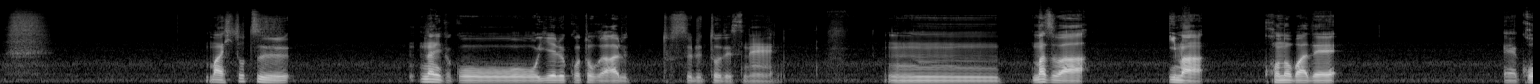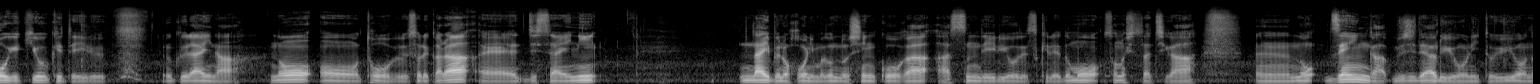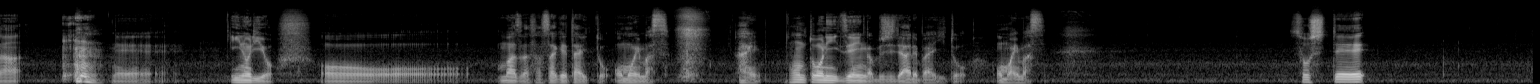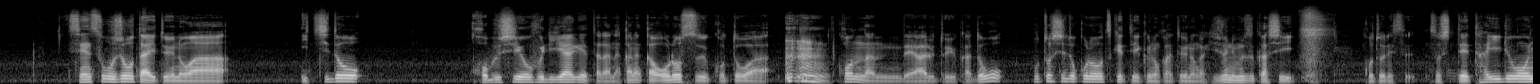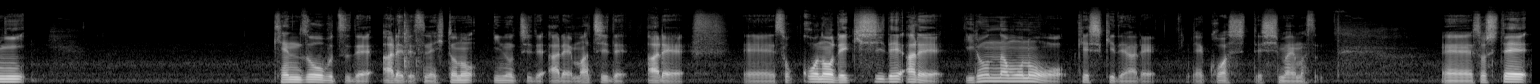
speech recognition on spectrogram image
まあ一つ何かこう言えることがあるとするとですねうんまずは今この場で、攻撃を受けているウクライナの東部それから、実際に内部の方にもどんどん進行が進んでいるようですけれどもその人たちがの全員が無事であるようにというような えー、祈りをまずは捧げたいと思います。はい、本当に全員が無事であればいいと思います。そして戦争状態というのは一度拳を振り上げたらなかなか下ろすことは 困難であるというかどう落としどころをつけていくのかというのが非常に難しいことです。そして大量に建造物であれですね人の命であれ町であれ、えー、そこの歴史であれいろんなものを景色であれ、えー、壊してしまいます、えー、そして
